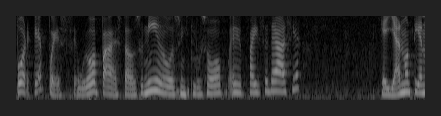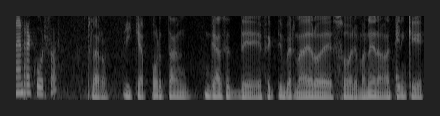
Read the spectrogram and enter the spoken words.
porque pues Europa, Estados Unidos, incluso eh, países de Asia, que ya no tienen recursos, Claro, y que aportan gases de efecto invernadero de sobremanera, tienen que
